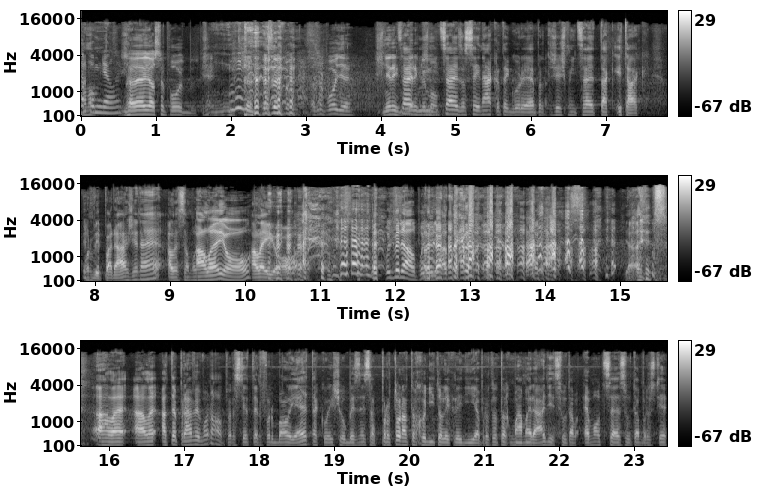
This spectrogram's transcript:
Zapomněl, ne, já jsem po... já jsem, já jsem pohodě. Šmíca, šmíca je zase jiná kategorie, protože šmíca je tak i tak. On vypadá, že ne, ale samozřejmě... Ale jo. Ale jo. pojďme dál, pojďme dál. ale, ale a to je právě ono, prostě ten fotbal je takový show business a proto na to chodí tolik lidí a proto to máme rádi. Jsou tam emoce, jsou tam prostě,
